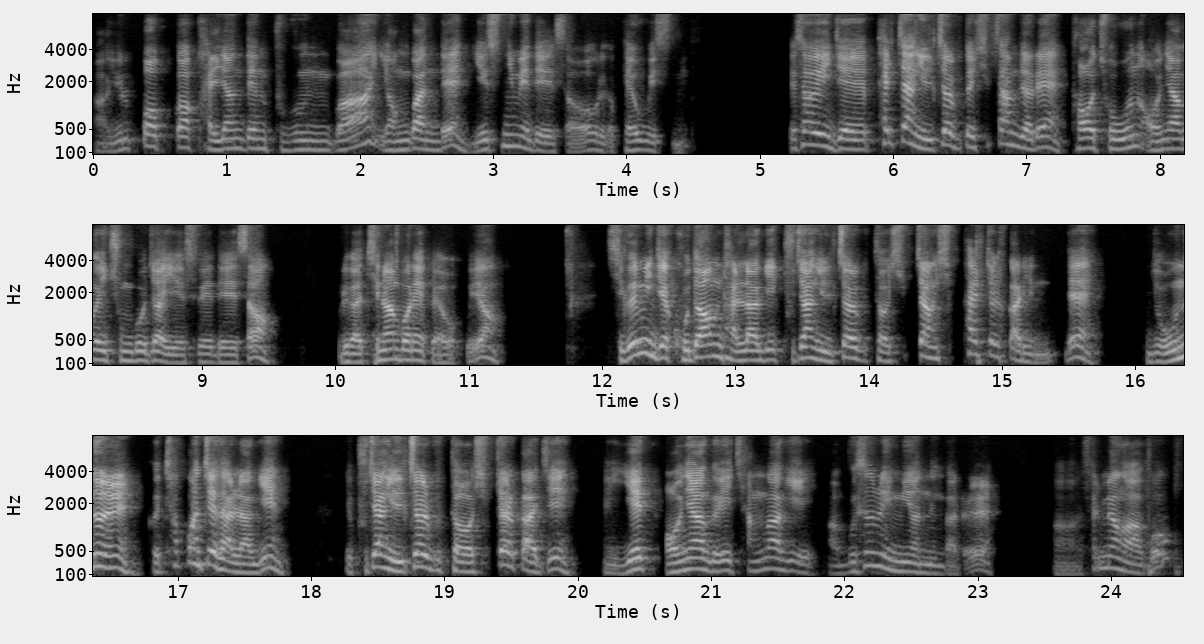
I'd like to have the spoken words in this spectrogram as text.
어, 율법과 관련된 부분과 연관된 예수님에 대해서 우리가 배우고 있습니다. 그래서 이제 8장 1절부터 13절에 더 좋은 언약의 중보자 예수에 대해서 우리가 지난번에 배웠고요. 지금 이제 그 다음 단락이 9장 1절부터 10장 18절까지인데 이제 오늘 그 첫 번째 단락인 9장 1절부터 10절까지 옛 언약의 장막이 무슨 의미였는가를 어, 설명하고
